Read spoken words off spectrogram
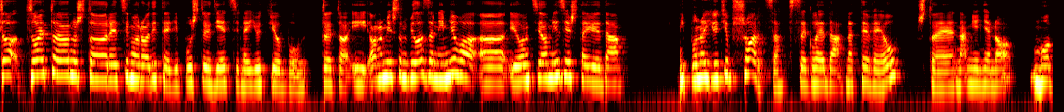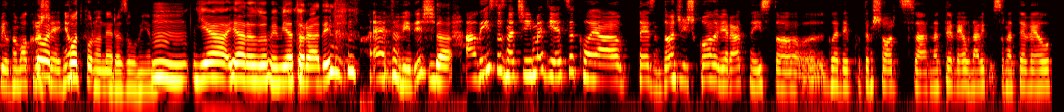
to, to je to ono što recimo roditelji puštaju djeci na YouTube-u. To je to. I ono mi je što mi bilo zanimljivo uh, i u ovom cijelom izvještaju je da i puno YouTube shortsa se gleda na TV-u, što je namijenjeno mobilnom okruženju. To potpuno ne razumijem. Mm, ja, ja razumijem, ja to radim. Eto vidiš. da. Ali isto znači ima djeca koja, ne znam, dođu iz škole, vjerojatno isto gledaju putem shortsa na TV-u, navikli su na TV-u,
